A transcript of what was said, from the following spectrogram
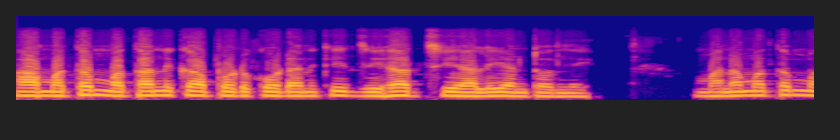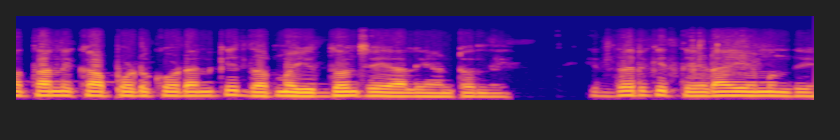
ఆ మతం మతాన్ని కాపాడుకోవడానికి జిహాద్ చేయాలి అంటుంది. మన మతం మతాన్ని కాపాడుకోవడానికి ధర్మ యుద్ధం చేయాలి అంటుంది. ఇద్దరికి తేడా ఏముంది?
